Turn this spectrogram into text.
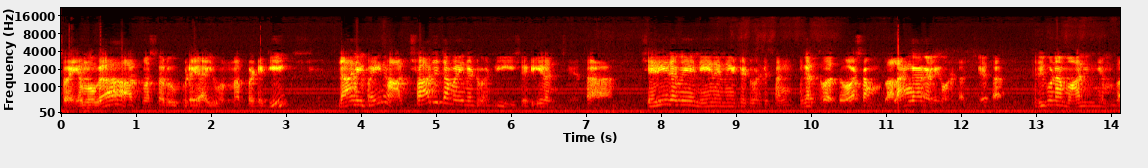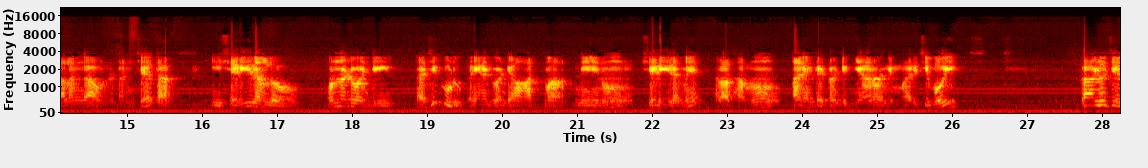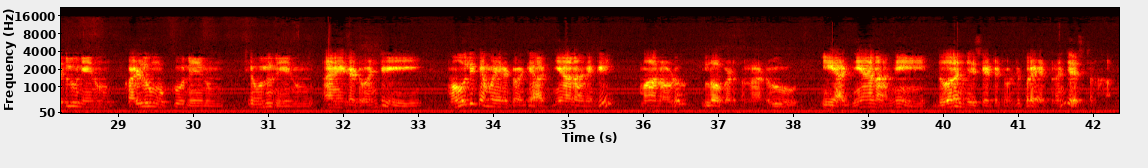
స్వయముగా ఆత్మస్వరూపుడే అయి ఉన్నప్పటికీ దానిపైన ఆచ్ఛాదితమైనటువంటి ఈ శరీరం చేత శరీరమే నేననేటటువంటి సంగత్వ దోషం బలంగా కలిగి ఉండటం చేత త్రిగుణ మాలిన్యం బలంగా ఉండటం చేత ఈ శరీరంలో ఉన్నటువంటి అధికుడు అయినటువంటి ఆత్మ నేను శరీరమే రథము అనేటటువంటి జ్ఞానాన్ని మరిచిపోయి కాళ్ళు చేతులు నేను కళ్ళు ముక్కు నేను చెవులు నేను అనేటటువంటి మౌలికమైనటువంటి అజ్ఞానానికి మానవుడు లోపెడుతున్నాడు ఈ అజ్ఞానాన్ని దూరం చేసేటటువంటి ప్రయత్నం చేస్తున్నాడు.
